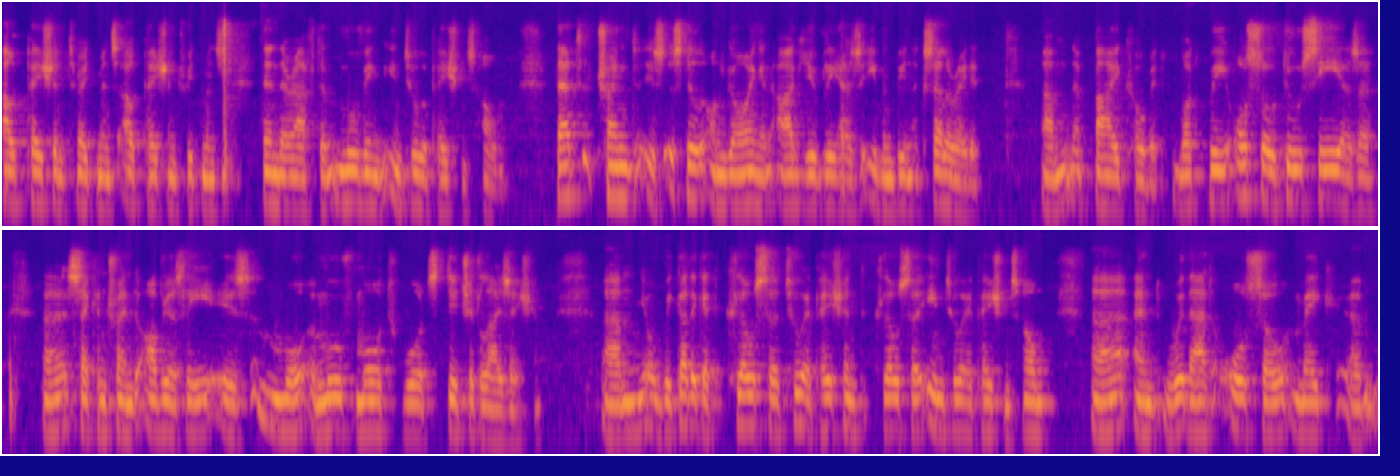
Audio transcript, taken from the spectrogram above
outpatient treatments, outpatient treatments, then thereafter moving into a patient's home. That trend is still ongoing and arguably has even been accelerated um, by COVID. What we also do see as a uh, second trend, obviously, is more a move more towards digitalization. Um, you know, we got to get closer to a patient, closer into a patient's home, uh, and with that also make um,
